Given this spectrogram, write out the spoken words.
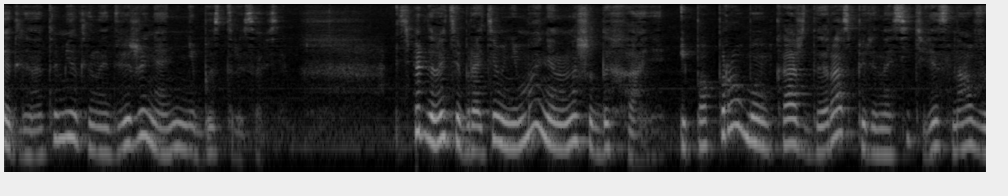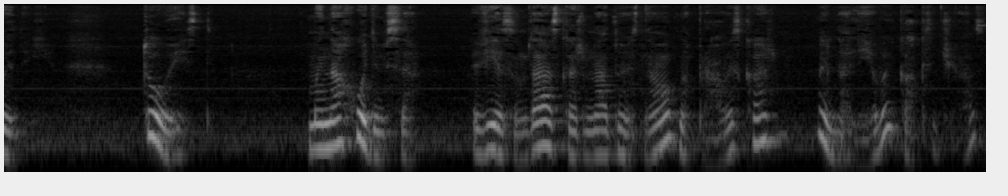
Медленно. Это медленные движения, они не быстрые совсем. А теперь давайте обратим внимание на наше дыхание и попробуем каждый раз переносить вес на выдохе. То есть мы находимся весом, да, скажем, на одной из ног, на правой, скажем, ну или на левой, как сейчас.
